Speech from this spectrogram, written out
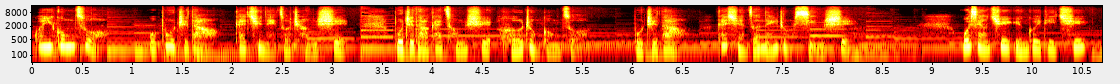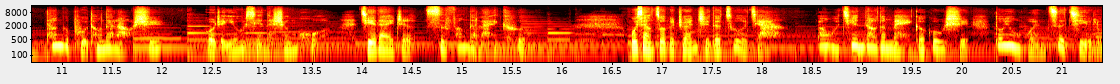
关于工作，我不知道该去哪座城市，不知道该从事何种工作，不知道该选择哪种形式。我想去云贵地区当个普通的老师，过着悠闲的生活，接待着四方的来客。我想做个专职的作家，把我见到的每个故事都用文字记录。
